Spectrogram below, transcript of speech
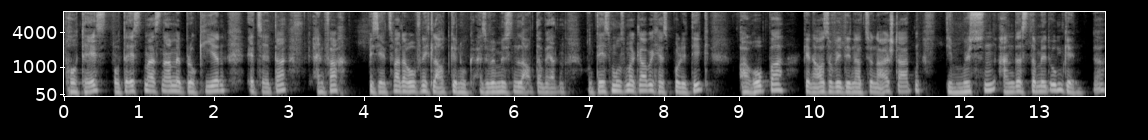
Protest, Protestmaßnahme, blockieren etc. einfach bis jetzt war der Ruf nicht laut genug. Also wir müssen lauter werden. Und das muss man, glaube ich, als Politik Europa genauso wie die Nationalstaaten, die müssen anders damit umgehen. Ja?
